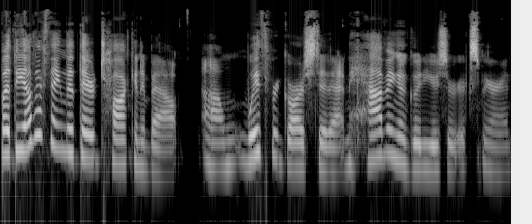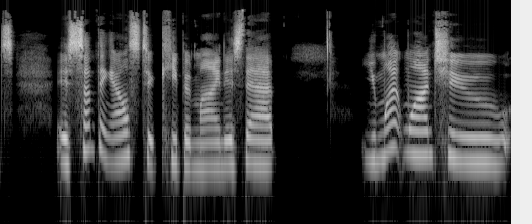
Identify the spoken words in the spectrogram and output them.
But the other thing that they're talking about um, with regards to that and having a good user experience is something else to keep in mind is that you might want to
